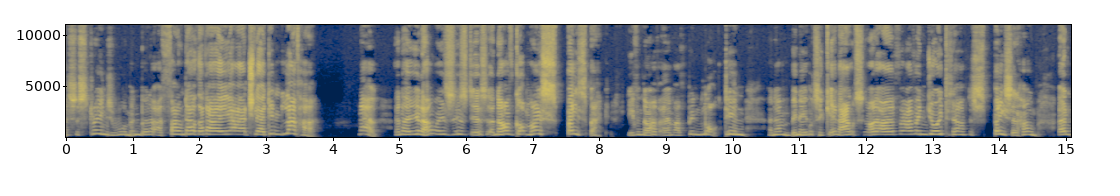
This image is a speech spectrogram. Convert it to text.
it's a strange woman, but I found out that I actually I didn't love her. No, and I, you know, it's, it's, it's, and now I've got my space back, even though I've, um, I've been locked in and haven't been able to get out. I, I've, I've enjoyed to have the space at home, and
